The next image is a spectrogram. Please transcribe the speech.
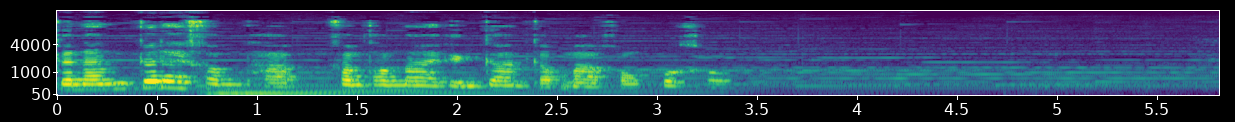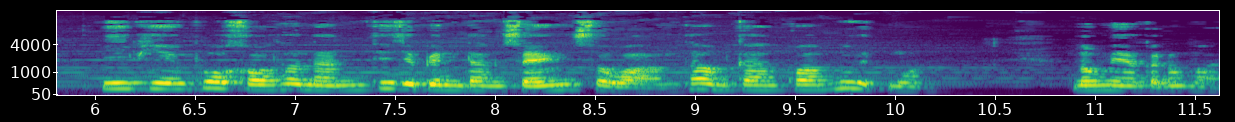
กันนั้นก็ได้คำถามคำทำนายถึงการกลับมาของพวกเขา มีเพียงพวกเขาเท่านั้นที่จะเป็นดังแสงสว่างท่ามกลางความมืดมนน้องแมวกับน้องหมา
